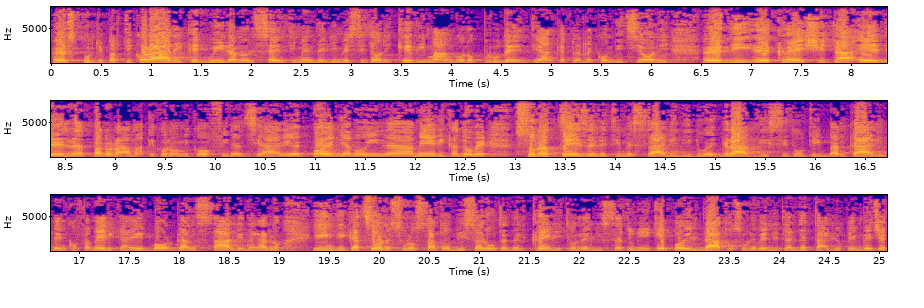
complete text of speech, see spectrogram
eh, spunti particolari che guidano il sentiment degli investitori che rimangono prudenti anche per le condizioni eh, di eh, crescita e del panorama economico finanziario. E poi andiamo in America dove sono attese le trimestrali di due grandi istituti bancari, Bank of America e Morgan Stanley daranno indicazione sullo stato di salute del credito negli Stati Uniti e poi il dato sulle vendite al dettaglio che invece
